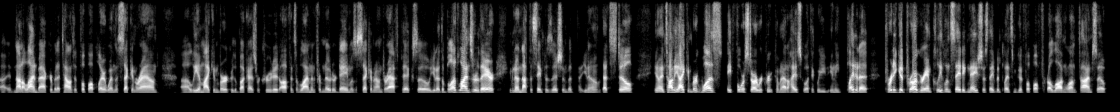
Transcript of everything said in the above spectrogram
uh, not a linebacker, but a talented football player, went in the second round. Uh, Liam Eichenberg, who the Buckeyes recruited, offensive lineman from Notre Dame, was a second round draft pick. So, you know, the bloodlines are there, even though not the same position, but, you know, that's still you know, and Tommy Eichenberg was a four-star recruit coming out of high school. I think we and he played at a pretty good program, Cleveland Saint Ignatius. They've been playing some good football for a long, long time. So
